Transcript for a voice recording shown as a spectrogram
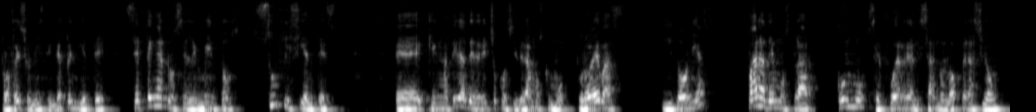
profesionista independiente, se tengan los elementos suficientes eh, que en materia de derecho consideramos como pruebas idóneas para demostrar cómo se fue realizando la operación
